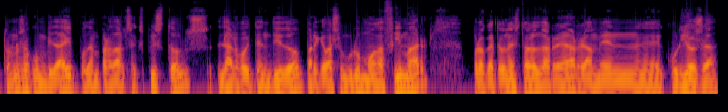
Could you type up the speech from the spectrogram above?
tornes a convidar i podem parlar dels Sex Pistols, largo i tendido, perquè va ser un grup molt efímer, però que té una història al darrere realment eh, curiosa,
